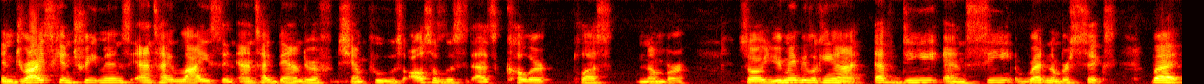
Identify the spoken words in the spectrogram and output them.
In dry skin treatments, anti lice and anti dandruff shampoos also listed as color plus number. So you may be looking at FD and C, red number six. But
